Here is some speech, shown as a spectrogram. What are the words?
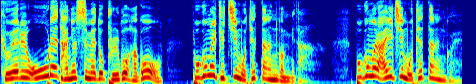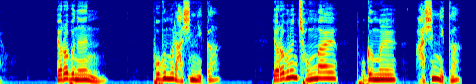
교회를 오래 다녔음에도 불구하고 복음을 듣지 못했다는 겁니다. 복음을 알지 못했다는 거예요. 여러분은 복음을 아십니까? 여러분은 정말 복음을 아십니까?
